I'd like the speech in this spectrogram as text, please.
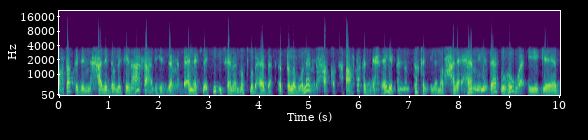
أعتقد إن حال الدولتين عفى عليه الزمن بأن 30 سنة نطلب هذا الطلب ولم يحقق. أعتقد إن إحنا يجب أن ننتقل إلى مرحلة أهم من ده وهو ايجاد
